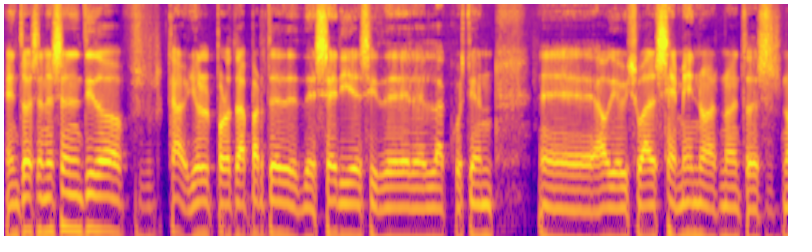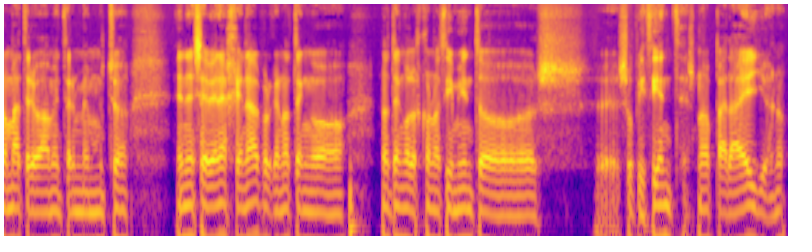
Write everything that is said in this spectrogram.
Entonces, en ese sentido, pues, claro, yo por otra parte de, series y de la cuestión eh, audiovisual sé menos, ¿no? Entonces no me atrevo a meterme mucho en ese berenjenal porque no tengo, no tengo los conocimientos eh, suficientes, ¿no? Para ello, ¿no?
